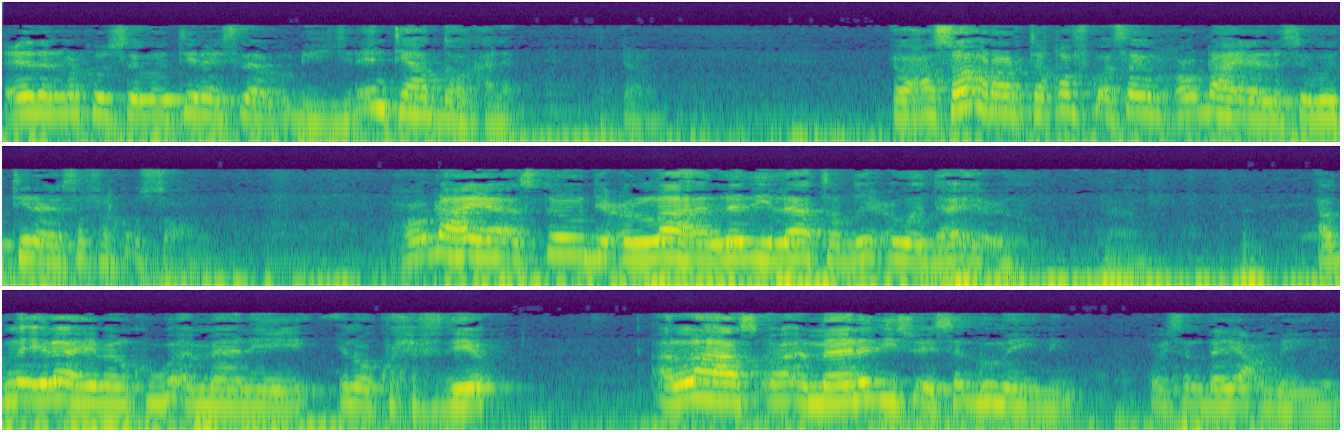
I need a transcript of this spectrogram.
Ciidan markuu sagootinaya sidaa buu dhihi jiray. Intii haddoo kale. Waxaa soo aroortay qofku isaga muxuu dhahayaa la sagootinayo safarka u socdo. Wuxuu dhahayaa astawdicu llaha aladi laa tadiicu wadaa'icuhu. Adna ilaahay baan kugu ammaaneeyey inuu ku xifdiyo. Allahaas oo ammaanadiisu aysan dhumeynin oysan dayacmaynin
